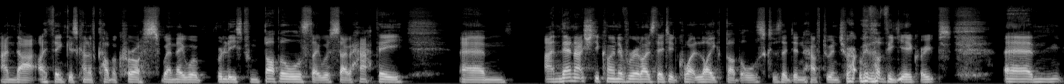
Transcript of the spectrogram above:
and that I think has kind of come across when they were released from Bubbles they were so happy um, and then actually kind of realized they did quite like bubbles because they didn't have to interact with other year groups. Um,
